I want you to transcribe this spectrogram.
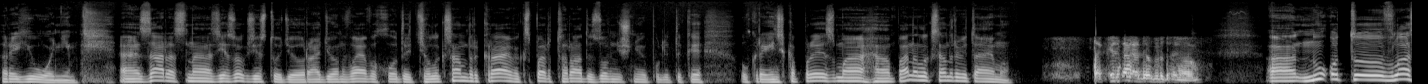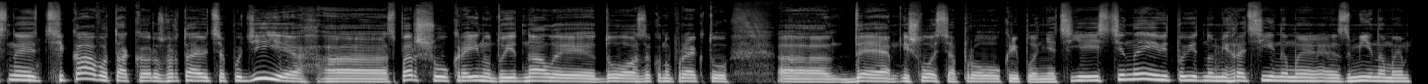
регіоні. Е, Зараз на зв'язок зі студією Радіо НВ виходить Олександр Краєв, експерт ради зовнішньої політики Українська призма. Е, Пане Олександре, вітаємо. Так, вітаю, добрий день. А, ну, от е, власне цікаво так розгортаються події. А, спершу Україну доєднали до законопроекту, е, де йшлося про укріплення цієї стіни, відповідно, міграційними е, змінами.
